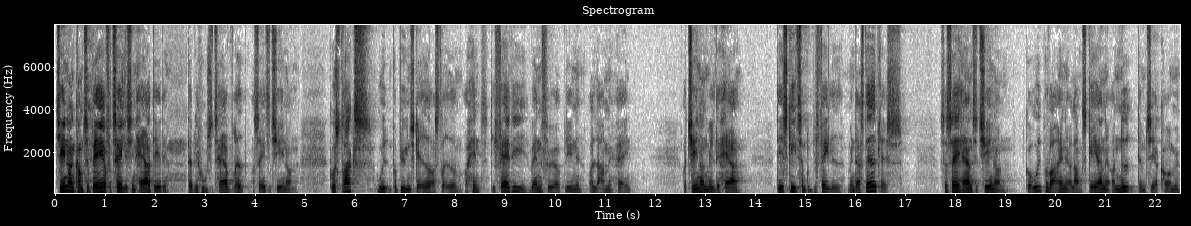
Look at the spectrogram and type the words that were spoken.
Tjeneren kom tilbage og fortalte sin herre dette. Der blev husets herre vred og sagde til tjeneren, Gå straks ud på byens gader og stræder og hent de fattige, vandfører, blinde og lamme herind. Og tjeneren meldte, herre, det er sket, som du befalede, men der er stadig plads. Så sagde herren til tjeneren, gå ud på vejene og langs skærene og nød dem til at komme,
